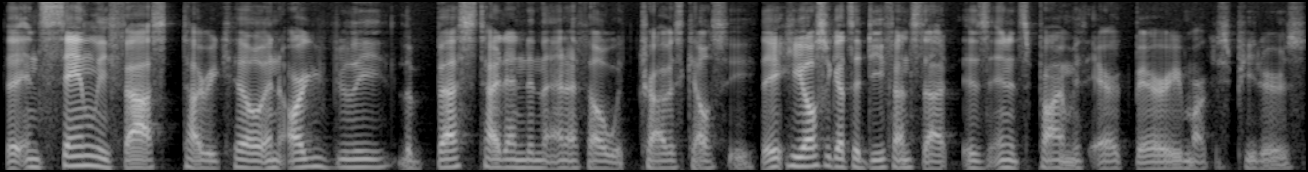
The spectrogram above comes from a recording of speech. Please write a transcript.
the insanely fast Tyreek Hill, and arguably the best tight end in the NFL with Travis Kelce. He also gets a defense that is in its prime with Eric Berry, Marcus Peters,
